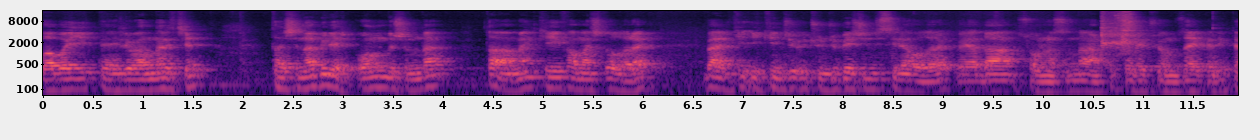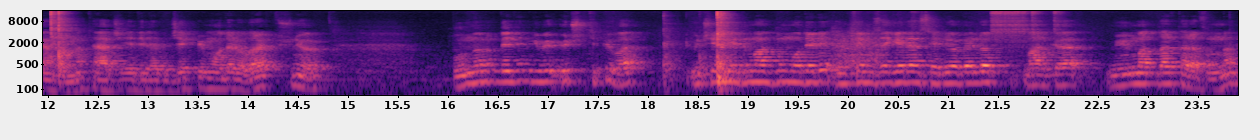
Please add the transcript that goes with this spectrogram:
baba yiğit pehlivanlar için taşınabilir. Onun dışında tamamen keyif amaçlı olarak belki ikinci, üçüncü, beşinci silah olarak veya daha sonrasında artık koleksiyonumuza ekledikten sonra tercih edilebilecek bir model olarak düşünüyorum. Bunların dediğim gibi 3 tipi var. 357 Magnum modeli ülkemize gelen Celio Bellot marka mühimmatlar tarafından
